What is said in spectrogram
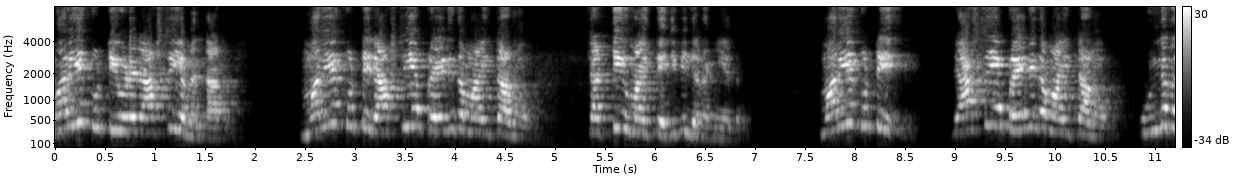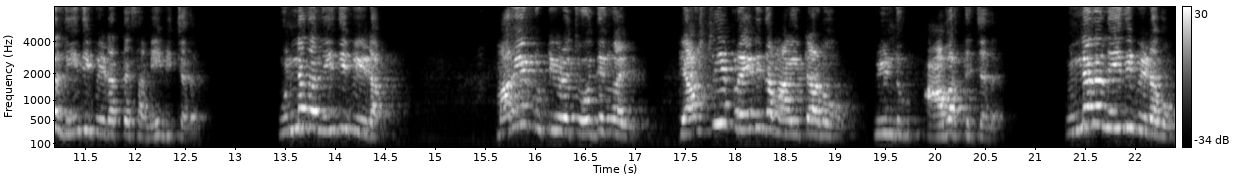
മറിയക്കുട്ടിയുടെ രാഷ്ട്രീയം എന്താണ്? മറിയക്കുട്ടി രാഷ്ട്രീയ പ്രേരിതമായിട്ടാണോ ചട്ടിയുമായി തെരുവിലിറങ്ങിയത്? മറിയക്കുട്ടി രാഷ്ട്രീയ പ്രേരിതമായിട്ടാണോ ഉന്നത നീതിപീഠത്തെ സമീപിച്ചത്? ഉന്നത നീതിപീഠം മറിയക്കുട്ടിയുടെ ചോദ്യങ്ങൾ രാഷ്ട്രീയ പ്രേരിതമായിട്ടാണോ വീണ്ടും ആവർത്തിച്ചത്? ഉന്നത നീതിപീഠവും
